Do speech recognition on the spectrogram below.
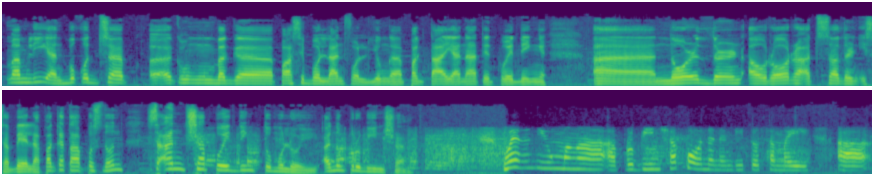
Ma'am Lian, bukod sa ah, kung baga possible landfall, yung ah, pagtaya natin pwedeng ah, Northern Aurora at Southern Isabela. Pagkatapos nun, saan siya pwedeng tumuloy? Anong probinsya? Well, yung mga ah, probinsya po na nandito sa may ah,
